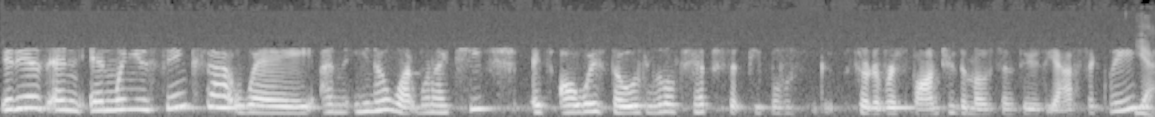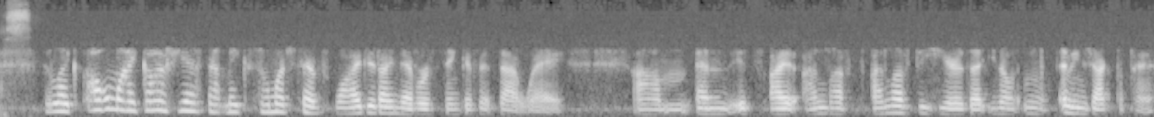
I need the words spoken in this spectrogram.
It is, and and when you think that way, and you know what? When I teach, it's always those little tips that people sort of respond to the most enthusiastically. Yes. they're like, "Oh my gosh, yes, that makes so much sense. Why did I never think of it that way?" Um, and it's I, I love I love to hear that. You know, mm, I mean, Jacques Pepin,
